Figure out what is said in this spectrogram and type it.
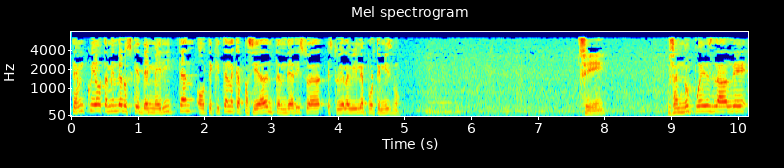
ten cuidado también de los que demeritan o te quitan la capacidad de entender y estudiar, estudiar la Biblia por ti mismo. Sí. O sea, no puedes darle,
